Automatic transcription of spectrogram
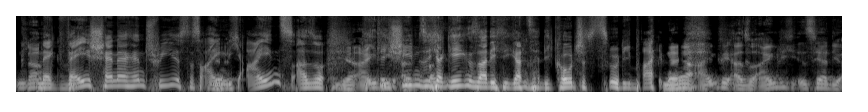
McVay-Shanahan-Tree, ist das eigentlich ja. eins? Also, ja, die, die, schieben also, sich ja gegenseitig die ganze Zeit die Coaches zu, die beiden. Naja, eigentlich, also eigentlich ist ja die,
